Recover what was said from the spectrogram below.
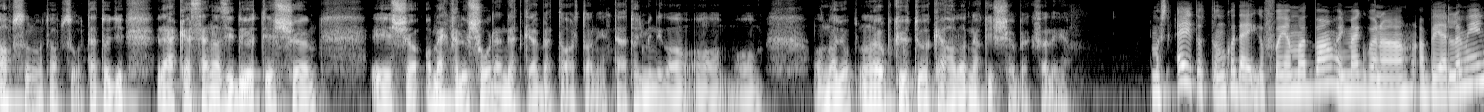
Abszolút, abszolút. Tehát, hogy rá kell szenni az időt, és, és a megfelelő sorrendet kell betartani. Tehát, hogy mindig a, a, a, a, nagyobb, a nagyobb kőtől kell haladni a kisebbek felé. Most eljutottunk odáig a folyamatban, hogy megvan a, a bérlemény,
